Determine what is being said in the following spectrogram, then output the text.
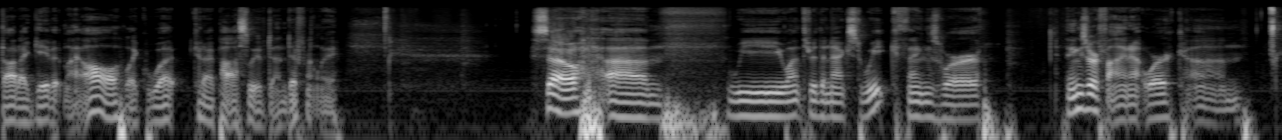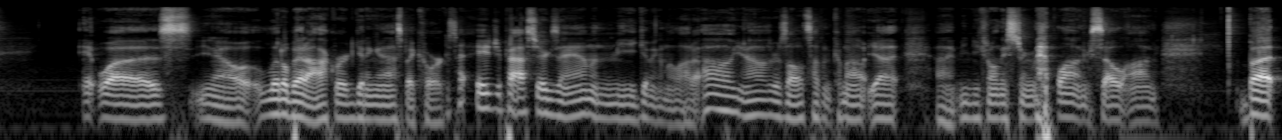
thought I gave it my all. Like, what could I possibly have done differently? So, um, we went through the next week. Things were things were fine at work. Um, it was, you know, a little bit awkward getting asked by coworkers, hey, did you pass your exam? And me giving them a lot of, oh, you know, the results haven't come out yet. I mean, you can only string that long so long. But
